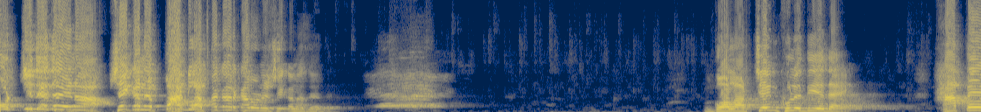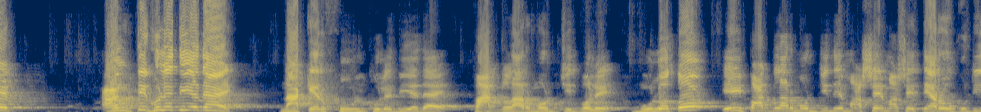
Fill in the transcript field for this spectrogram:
মসজিদে দেয় না, সেখানে পাগলা থাকার কারণে সেখানে দেয় গলার চেন খুলে দিয়ে দেয়, হাতের আংটি খুলে দিয়ে দেয়, নাকের ফুল খুলে দিয়ে দেয়। পাগলার মসজিদ বলে, মূলত এই পাগলার মসজিদে মাসে মাসে তেরো কোটি,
